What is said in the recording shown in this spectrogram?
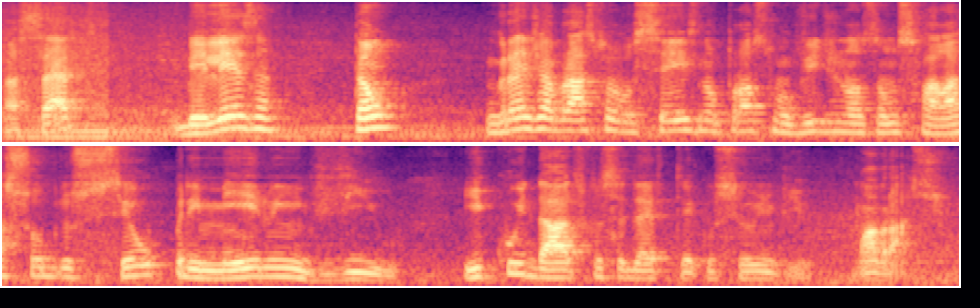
Tá certo? Beleza? Então, um grande abraço para vocês. No próximo vídeo nós vamos falar sobre o seu primeiro envio. E cuidados que você deve ter com o seu envio. Um abraço.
